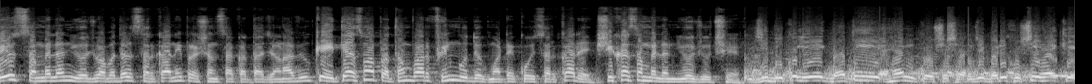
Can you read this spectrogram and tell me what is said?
વેવ્સ સંમેલન યોજવા બદલ સરકારની પ્રશંસા કરતા જણાવ્યું કે ઇતિહાસમાં પ્રથમવાર ફિલ્મ ઉદ્યોગ માટે કોઈ સરકારે શિખર સંમેલન યોજ્યું છે जी बिल्कुल ये एक बहुत ही अहम कोशिश है मुझे बड़ी खुशी है कि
